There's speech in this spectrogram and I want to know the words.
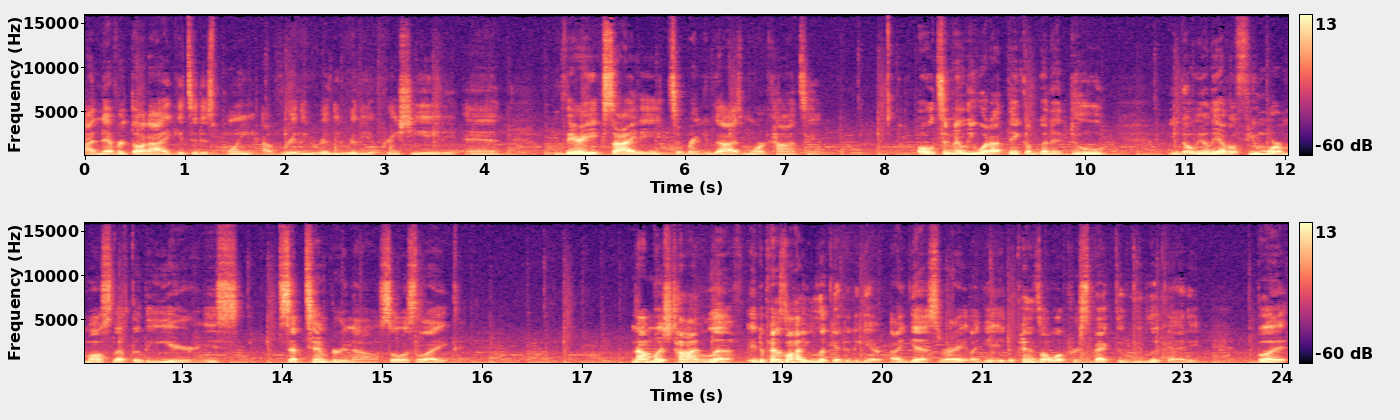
I never thought I'd get to this point. I really, really, really appreciate it. And I'm very excited to bring you guys more content. Ultimately, what I think I'm to do, you know, we only have a few more months left of the year. It's September now. So it's like, not much time left. It depends on how you look at it, I guess, right? Like, it, it depends on what perspective you look at it. But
